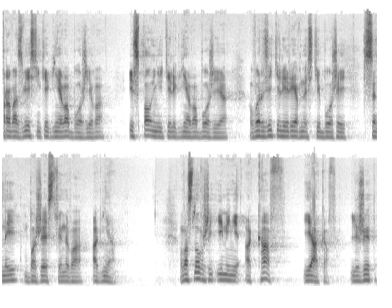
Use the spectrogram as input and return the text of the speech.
«провозвестники гнева Божьего», «исполнители гнева Божьего», «выразители ревности Божьей», «сыны божественного огня». В основе же имени Акав, Яков, лежит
